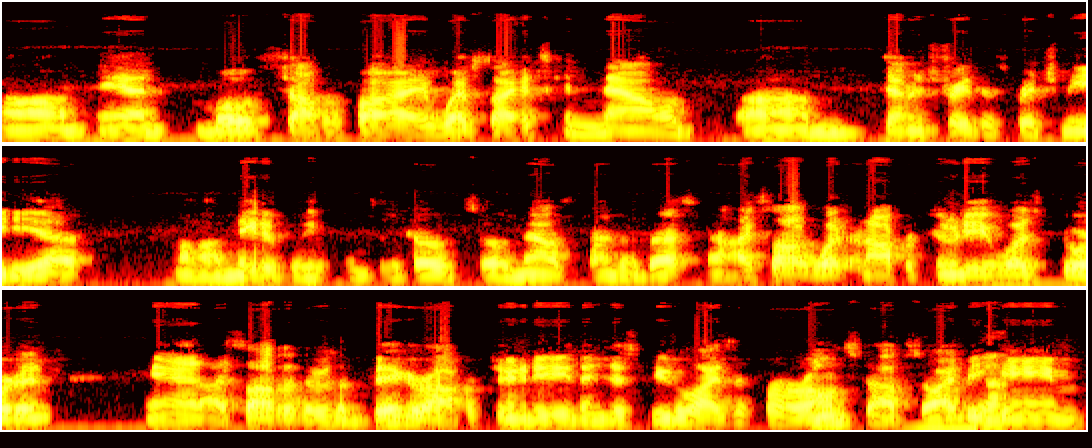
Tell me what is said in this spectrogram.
Um, and most Shopify websites can now um, demonstrate this rich media uh, natively into the code. So now it's time to invest. Now, I saw what an opportunity it was, Jordan. And I saw that there was a bigger opportunity than just utilize it for our own stuff. So I became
